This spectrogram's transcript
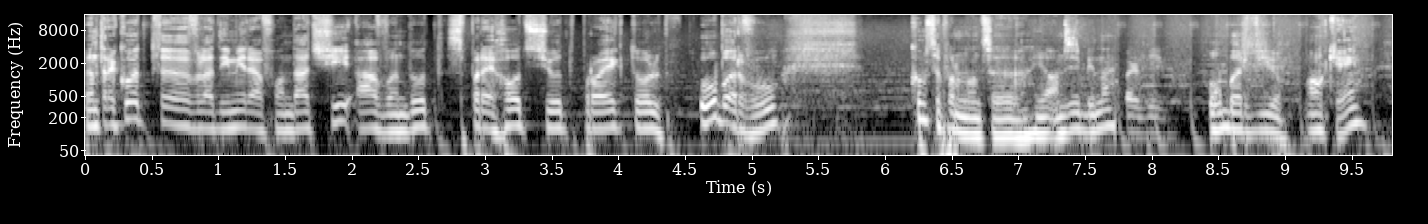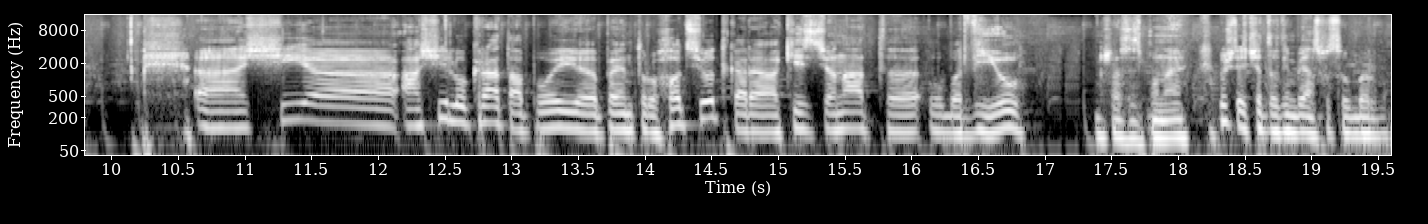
În trecut, uh, Vladimir a fondat și a vândut spre Hotsuit proiectul Ubervu. Cum se pronunță? Eu am zis bine? Uberview. Uberview, ok. Uh, și uh, a și lucrat apoi uh, pentru Hotsuit, care a achiziționat uh, Uberview, așa se spune. Nu știu ce tot timpul am spus Uberview.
